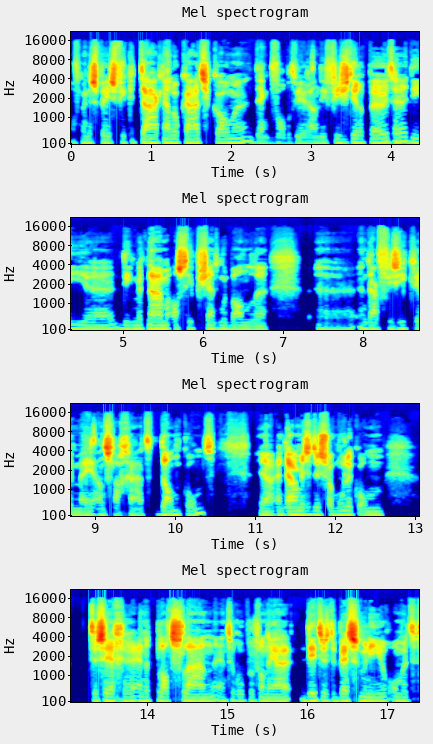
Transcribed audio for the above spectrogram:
of met een specifieke taak naar locatie komen. Denk bijvoorbeeld weer aan die fysiotherapeut, hè, die, die met name als die patiënt moet behandelen, uh, en daar fysiek mee aan de slag gaat, dan komt. Ja, en daarom is het dus zo moeilijk om te zeggen en het plat slaan en te roepen van nou ja, dit is de beste manier om het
